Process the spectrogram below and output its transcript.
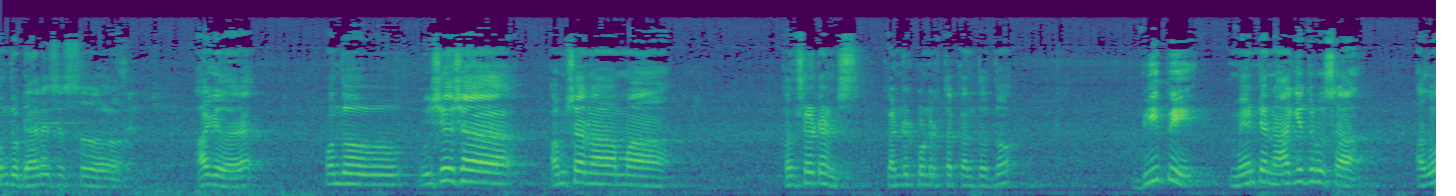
ಒಂದು ಡಯಾಲಿಸಿಸ್ ಆಗಿದ್ದಾರೆ. ಒಂದು ವಿಶೇಷ ಅಂಶ ನಮ್ಮ ಕನ್ಸಲ್ಟೆಂಟ್ಸ್ ಕಂಡಿಡ್ಕೊಂಡಿರ್ತಕ್ಕಂಥದ್ದು ಬಿ ಪಿ ಮೇಂಟೈನ್ ಆಗಿದ್ದರೂ ಸಹ ಅದು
